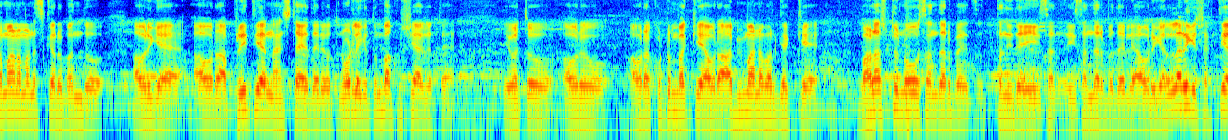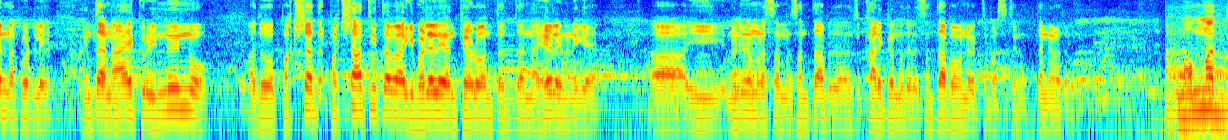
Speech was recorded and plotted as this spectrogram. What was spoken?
ಸಮಾನ ಮನಸ್ಕರು ಬಂದು ಅವರಿಗೆ ಅವರ ಪ್ರೀತಿಯನ್ನು ಹಂಚ್ತಾ ಇದ್ದಾರೆ. ಇವತ್ತು ನೋಡಲಿಕ್ಕೆ ತುಂಬ ಖುಷಿಯಾಗುತ್ತೆ ಇವತ್ತು ಅವರು ಅವರ ಕುಟುಂಬಕ್ಕೆ, ಅವರ ಅಭಿಮಾನ ವರ್ಗಕ್ಕೆ ಬಹಳಷ್ಟು ನೋವು ಸಂದರ್ಭ ತಂದಿದೆ ಈ ಈ ಸಂದರ್ಭದಲ್ಲಿ. ಅವರಿಗೆಲ್ಲರಿಗೆ ಶಕ್ತಿಯನ್ನು ಕೊಡಲಿ. ಇಂಥ ನಾಯಕರು ಇನ್ನೂ ಇನ್ನೂ ಅದು ಪಕ್ಷದ, ಪಕ್ಷಾತೀತವಾಗಿ ಬೆಳೆಯಲಿ ಅಂತ ಹೇಳುವಂಥದ್ದನ್ನು ಹೇಳಿ ನನಗೆ ಈ ನುಡಿನಮನ ಸಮ ಸಂತಾಪ, ಕಾರ್ಯಕ್ರಮದಲ್ಲಿ ಸಂತಾಪವನ್ನು ವ್ಯಕ್ತಪಡಿಸ್ತೇನೆ. ಧನ್ಯವಾದಗಳು. ಮೊಹಮ್ಮದ್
